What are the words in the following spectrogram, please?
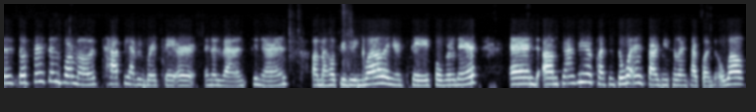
so first and foremost, happy happy birthday or in advance to Naren. Um, I hope you're doing well and you're safe over there. And um, to answer your question, so what inspired me to learn Taekwondo? Well,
